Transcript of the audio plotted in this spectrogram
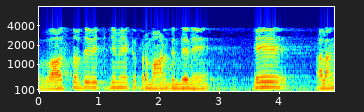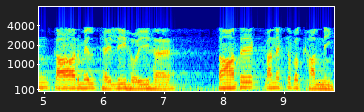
ਵਾਸਤਵ ਦੇ ਵਿੱਚ ਜਿਵੇਂ ਇੱਕ ਪ੍ਰਮਾਣ ਦਿੰਦੇ ਨੇ ਕਿ ਅਲੰਕਾਰ ਮਿਲ ਥੈਲੀ ਹੋਈ ਹੈ। ਤਾਂ ਤੇ ਕਨਕ ਵਖਾਨੀ।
